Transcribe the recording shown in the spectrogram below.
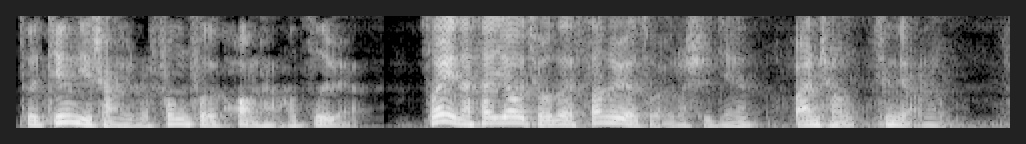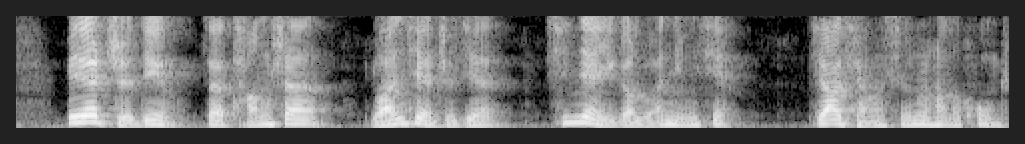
在经济上有着丰富的矿产和资源，所以呢，他要求在三个月左右的时间完成清剿任务，并且指定在唐山、滦县之间新建一个滦宁县，加强行政上的控制。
